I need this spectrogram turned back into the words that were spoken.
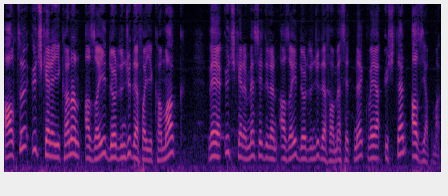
Altı, üç kere yıkanan azayı dördüncü defa yıkamak veya üç kere mesedilen azayı dördüncü defa mesetmek veya üçten az yapmak.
